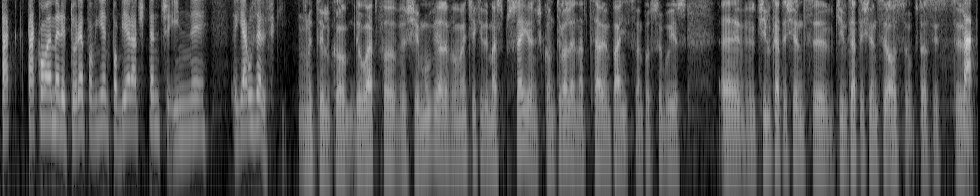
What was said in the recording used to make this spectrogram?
tak, taką emeryturę powinien pobierać ten czy inny Jaruzelski. Tylko łatwo się mówi, ale w momencie, kiedy masz przejąć kontrolę nad całym państwem, potrzebujesz e, kilka tysięcy, kilka tysięcy osób. To jest e, Tak.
